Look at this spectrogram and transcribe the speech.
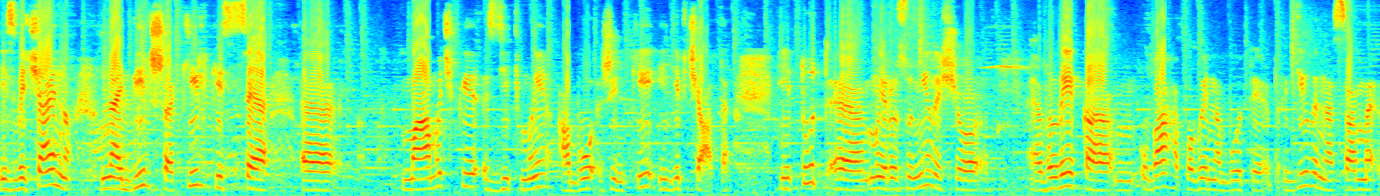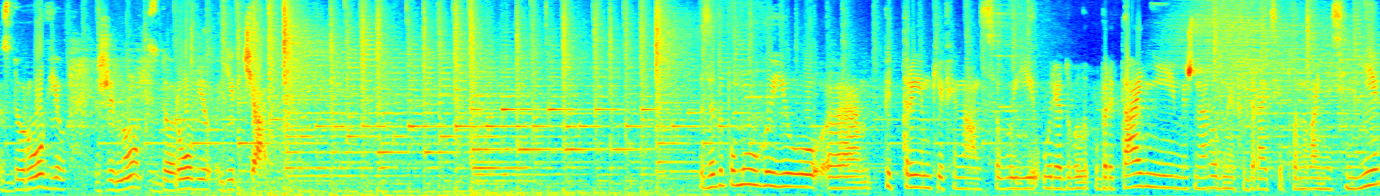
І, звичайно, найбільша кількість це е, мамочки з дітьми або жінки і дівчата. І тут е, ми розуміли, що велика увага повинна бути приділена саме здоров'ю жінок, здоров'ю дівчат. За допомогою е, підтримки фінансової уряду Великобританії, Міжнародної федерації планування сім'ї,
